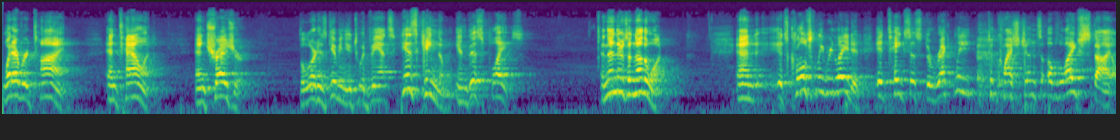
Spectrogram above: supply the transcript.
whatever time and talent and treasure the Lord has given you to advance His kingdom in this place? And then there's another one, and it's closely related. It takes us directly to questions of lifestyle.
